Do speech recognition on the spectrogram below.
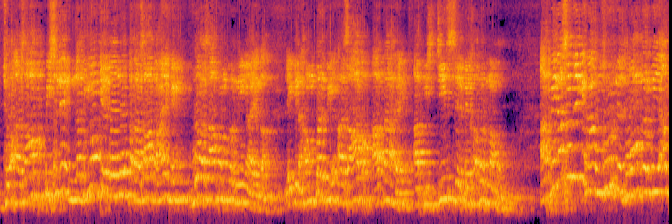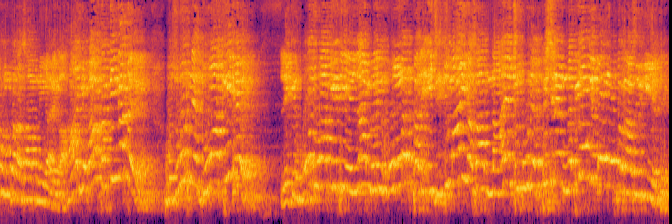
जो अजाब पिछले नबियों के कौमों पर अजाब आए हैं, वो अजाब हम पर नहीं आएगा। लेकिन हम पर भी अजाब आता है। आप इस चीज़ से बेखबर ना हो। आप ये ना सोचे कि हाँ हुजूर ने दुआ कर दी, अब हम पर अजाब नहीं आएगा। हाँ ये बात हकीकत है। हुजूर लेकिन वो दुआ की थी, अल्लाह, मेरी उम्मत पर इज्तिमाई अजाब ना आए जो तूने पिछले नबियों के कौमों पर नाजिल किए थे।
